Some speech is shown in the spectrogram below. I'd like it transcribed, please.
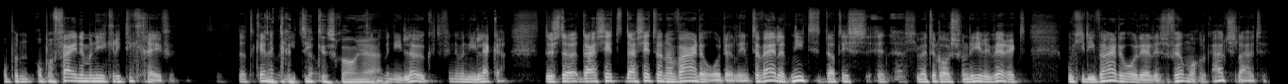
op een, op een fijne manier kritiek geven. Dat, dat kennen En we niet zo. kritiek is gewoon, Dat ja. vinden we niet leuk. Dat vinden we niet lekker. Dus de- daar, zit, daar zit wel een waardeoordeel in. Terwijl het niet, dat is, eh, als je met de Roos van Lery werkt, moet je die waardeoordelen zoveel mogelijk uitsluiten.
